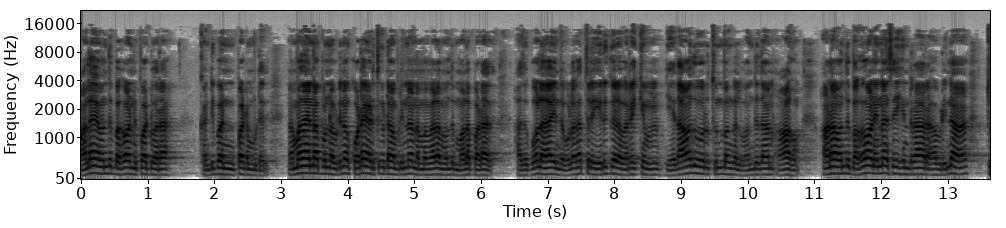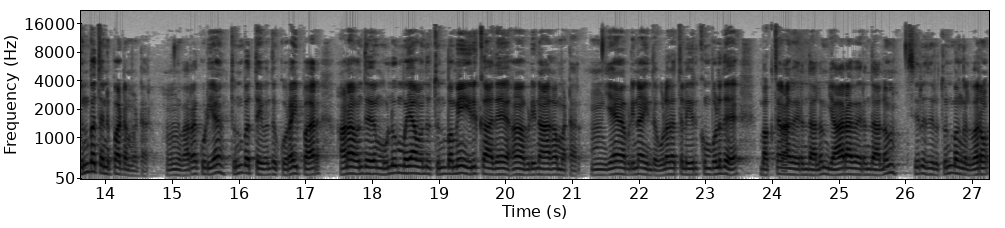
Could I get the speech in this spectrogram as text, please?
மழை வந்து பகவான் நிப்பாட்டுவாரா? கண்டிப்பாக நிப்பாட்ட முடியாது. நம்ம தான் என்ன பண்ணோம் அப்படின்னா கொடை எடுத்துக்கிட்டோம் அப்படின்னா நம்ம மேலே வந்து மழை படாது அதுபோல் இந்த உலகத்தில் இருக்கிற வரைக்கும் ஏதாவது ஒரு துன்பங்கள் வந்து தான் ஆகும். ஆனால் வந்து பகவான் என்ன செய்கின்றார் அப்படின்னா துன்பத்தை நிப்பாட்ட மாட்டார். வரக்கூடிய துன்பத்தை வந்து குறைப்பார். ஆனால் வந்து முழுமையாக வந்து துன்பமே இருக்காது அப்படின்னு ஆக மாட்டார். ஏன் அப்படின்னா இந்த உலகத்தில் இருக்கும் பொழுது பக்தனாக இருந்தாலும் யாராக இருந்தாலும் சிறு சிறு துன்பங்கள் வரும்.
